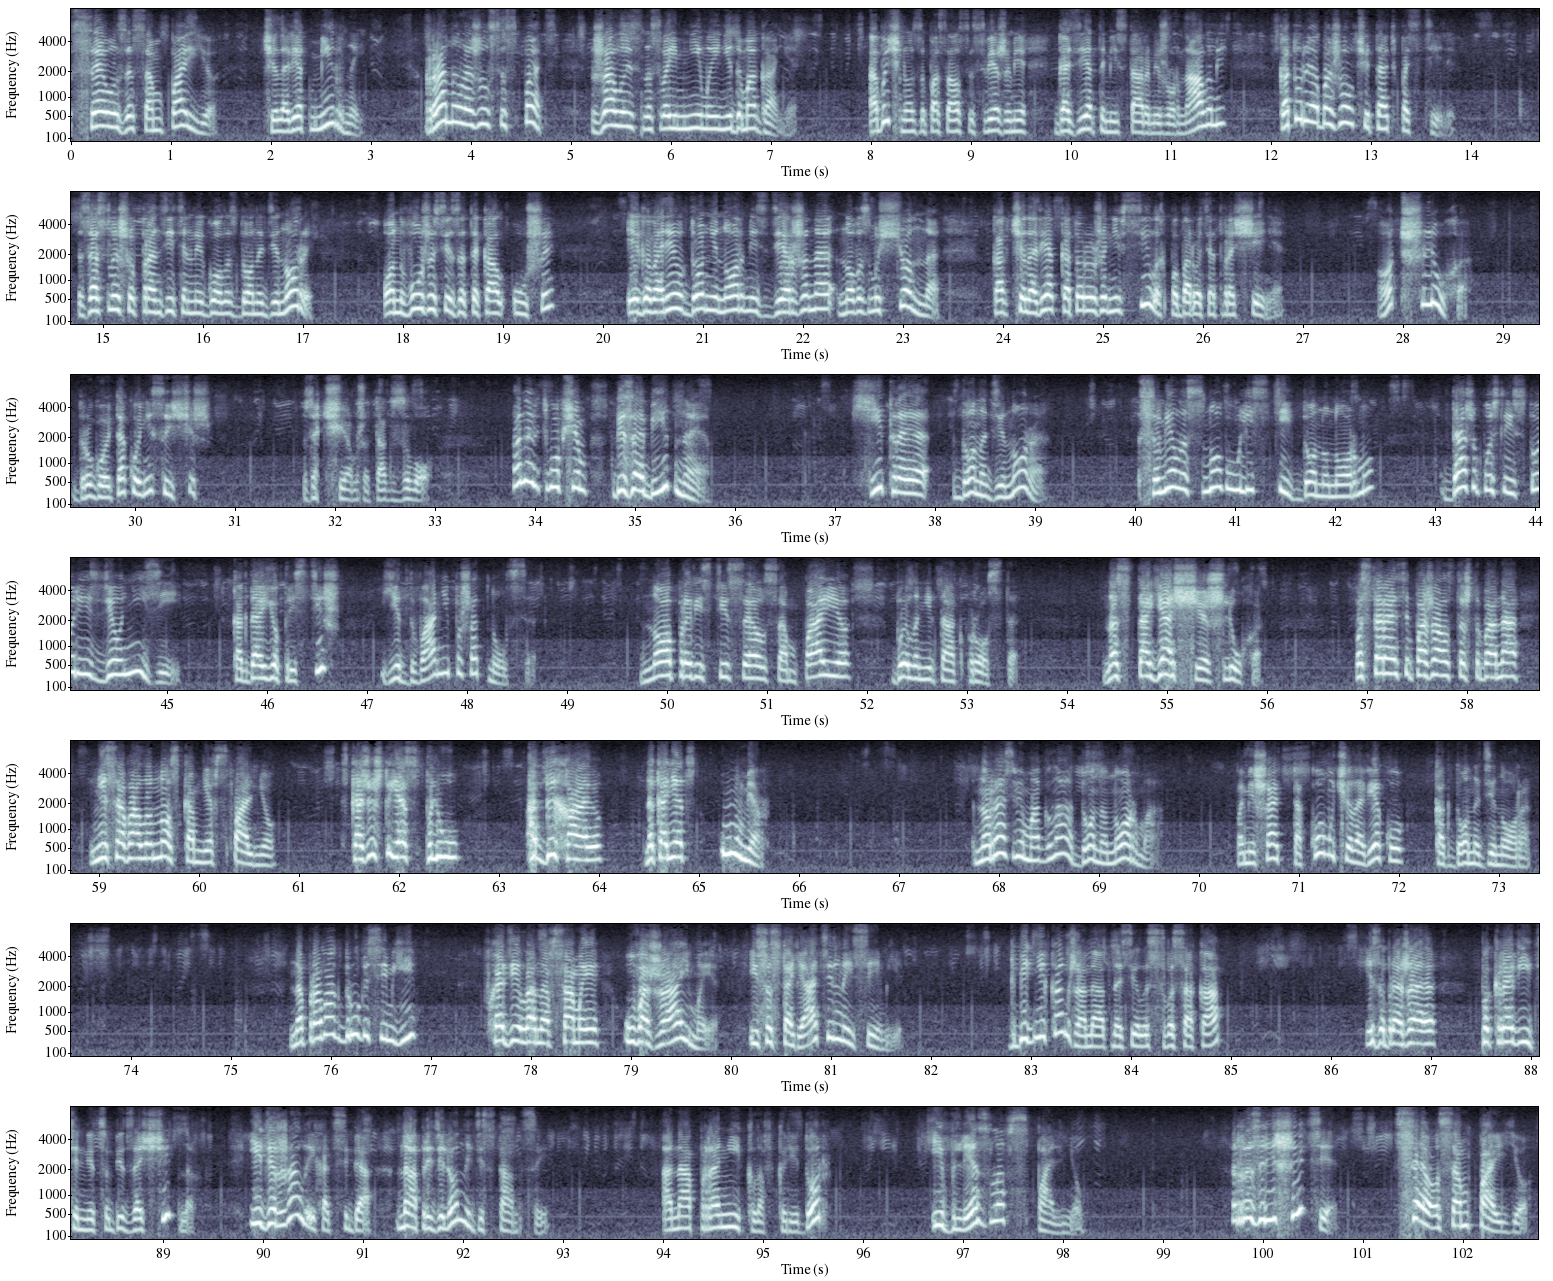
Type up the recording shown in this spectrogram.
Сеузе Сампайо, человек мирный, рано ложился спать, жалуясь на свои мнимые недомогания. Обычно он запасался свежими газетами и старыми журналами, которые обожал читать в постели. Заслышав пронзительный голос Дона Диноры, он в ужасе затыкал уши и говорил Доне Норме сдержанно, но возмущенно, как человек, который уже не в силах побороть отвращение. «Вот шлюха! Другой такой не сыщешь!» «Зачем же так зло? Она ведь, в общем, безобидная!» Хитрая Дона Динора сумела снова улестить Дону Норму даже после истории с Дионизией, когда ее престиж едва не пошатнулся. Но провести Сео Сампайо было не так просто. Настоящая шлюха! Постарайся, пожалуйста, чтобы она не совала нос ко мне в спальню. Скажи, что я сплю, отдыхаю, наконец, умер. Но разве могла Дона Норма помешать такому человеку, как Дона Динора? На правах друга семьи входила она в самые уважаемые и состоятельные семьи. К беднякам же она относилась свысока, изображая покровительницу беззащитных и держала их от себя на определенной дистанции. Она проникла в коридор и влезла в спальню. «Разрешите, Сео Сампайо?»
